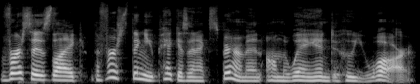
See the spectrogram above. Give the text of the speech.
Versus like the first thing you pick is an experiment on the way into who you are.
